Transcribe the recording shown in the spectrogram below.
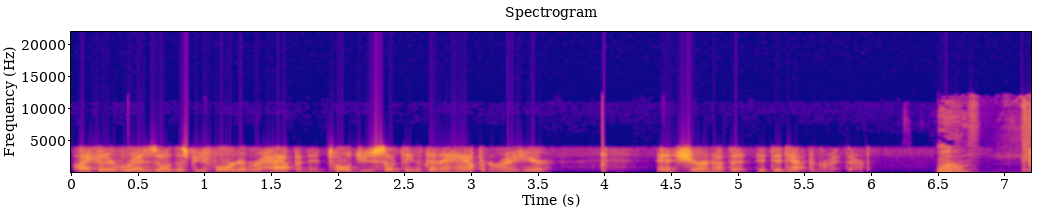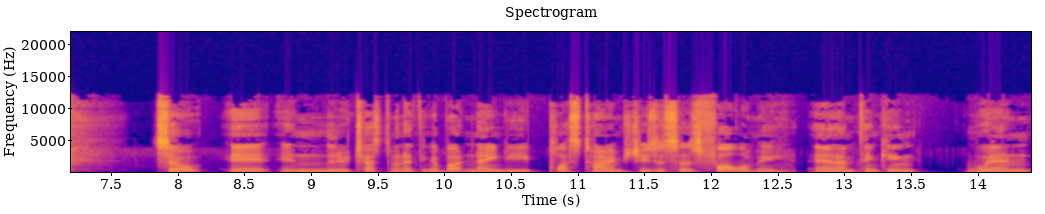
I could have red zoned this before it ever happened and told you something's going to happen right here. And sure enough, that it did happen right there. Wow. So in the New Testament, I think about 90 plus times Jesus says, Follow me. And I'm thinking, when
